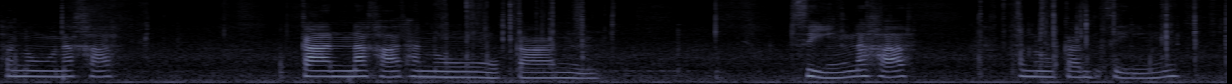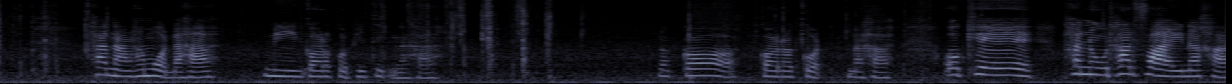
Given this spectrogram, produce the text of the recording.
ธนูนะคะ กันนะคะธนูกัน สิงห์นะคะ ธนูกันสิงห์ถ้าน้ำทั้งหมดนะคะ มีกรกฎพิจิกนะคะ แล้วก็กรกฎนะคะ โอเค ธนูธาตุไฟนะคะ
